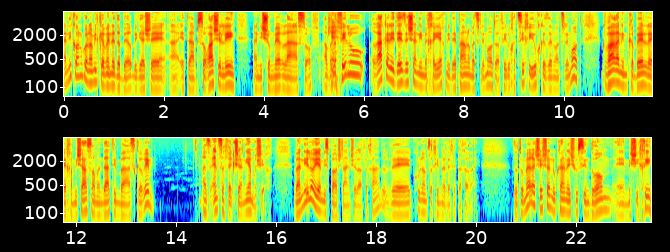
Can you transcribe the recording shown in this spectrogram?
אני קודם כל לא מתכוון לדבר, בגלל שאת הבשורה שלי אני שומר לסוף, אבל כן. אפילו רק על ידי זה שאני מחייך מדי פעם למצלמות, או אפילו חצי חיוך כזה למצלמות, כבר אני מקבל אה, 15 מנדטים בסקרים, אז אין ספק שאני המשיח. ואני לא אהיה מספר 2 של אף אחד, וכולם צריכים ללכת אחריי. זאת אומרת שיש לנו כאן איזשהו סינדרום אה, משיחי,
